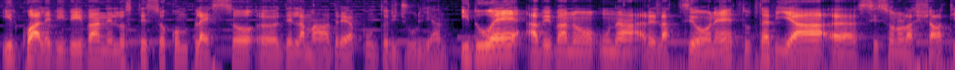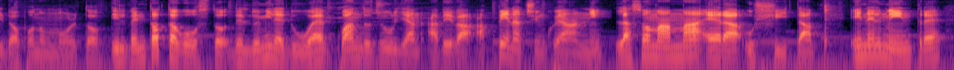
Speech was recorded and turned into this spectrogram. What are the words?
il quale viveva nello stesso complesso eh, della madre, appunto, di Julian. I due avevano una relazione, tuttavia eh, si sono lasciati dopo non molto. Il 28 agosto del 2002, quando Julian aveva appena 5 anni, la sua mamma era uscita uscita e nel mentre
